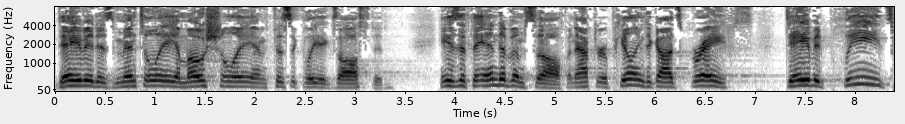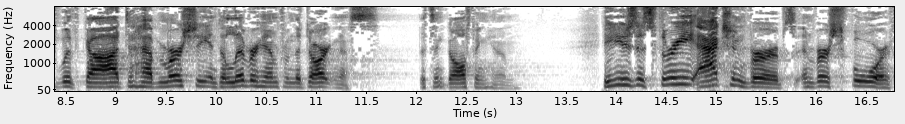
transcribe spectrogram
David is mentally, emotionally, and physically exhausted. He's at the end of himself, and after appealing to God's grace, David pleads with God to have mercy and deliver him from the darkness that's engulfing him. He uses three action verbs in verse 4.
